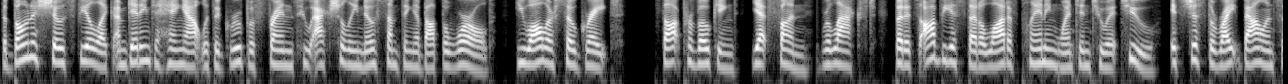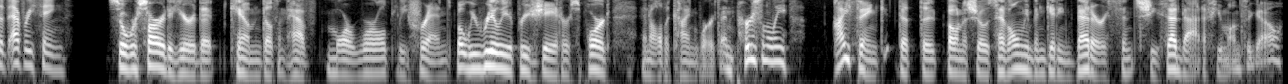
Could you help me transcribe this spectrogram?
The bonus shows feel like I'm getting to hang out with a group of friends who actually know something about the world. You all are so great. Thought provoking, yet fun, relaxed, but it's obvious that a lot of planning went into it too. It's just the right balance of everything. So we're sorry to hear that Kim doesn't have more worldly friends, but we really appreciate her support and all the kind words. And personally, I think that the bonus shows have only been getting better since she said that a few months ago.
